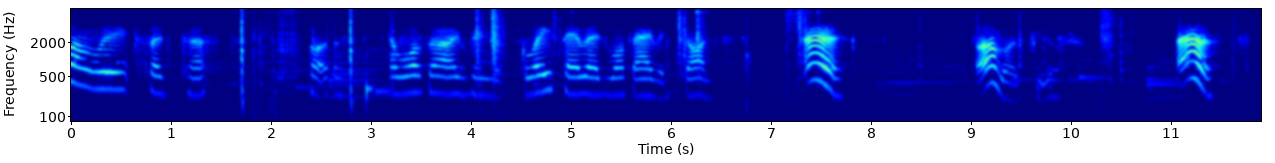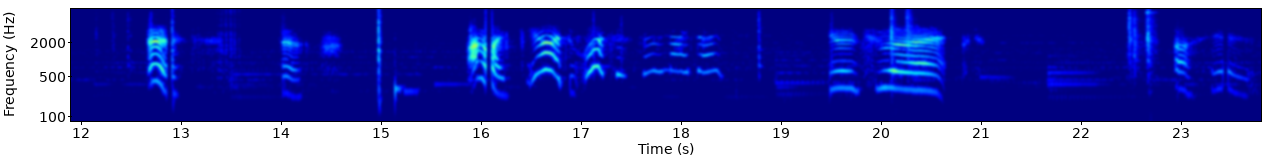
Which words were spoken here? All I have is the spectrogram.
I'm gonna read the test. Because it wasn't even, Grace Perez wasn't even done. Eh! Oh my god. Eh! Eh! Eh! Oh my god, what is so nice? You tricked. Oh, here's.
